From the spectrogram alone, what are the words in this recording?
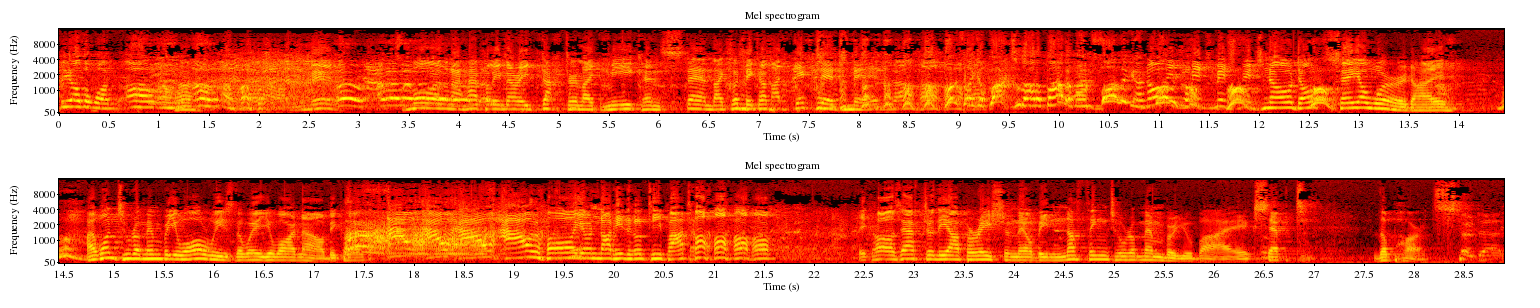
the other one. Oh, oh, oh, oh. Midge, Oh, oh, it's oh, oh, oh, more than a happily married doctor like me can stand. I could become addicted, Midge. Oh, it's like a box without a bottom. I'm falling. I'm No, falling. Midge, Midge, Oh. Midge, no, don't say a word. I, I want to remember you always the way you are now because. Ow, ow, ow, ow! Oh, oh you naughty little teapot! because after the operation, there'll be nothing to remember you by except the parts. Oh, Don.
